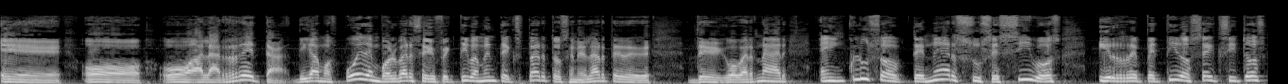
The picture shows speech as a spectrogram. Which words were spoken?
eh, o, o, a la reta, digamos, pueden volverse efectivamente expertos en el arte de, de gobernar e incluso obtener sucesivos y repetidos éxitos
